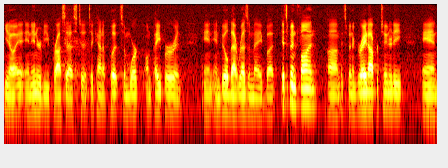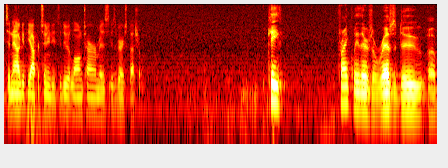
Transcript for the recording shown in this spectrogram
you know, an interview process to, to kind of put some work on paper and, and, and build that resume. But it's been fun. Um, it's been a great opportunity. And to now get the opportunity to do it long-term is, is very special. Keith, frankly, there's a residue of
